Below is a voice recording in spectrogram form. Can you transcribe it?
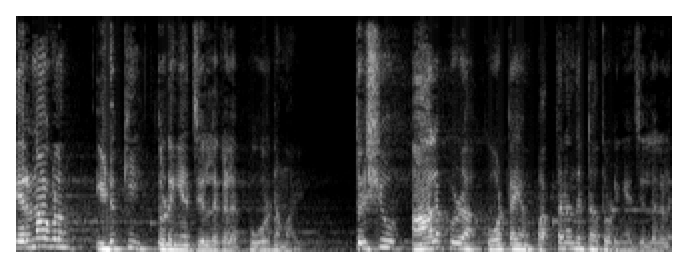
എറണാകുളം ഇടുക്കി തുടങ്ങിയ ജില്ലകളെ പൂർണമായും. തൃശൂർ ആലപ്പുഴ കോട്ടയം പത്തനംതിട്ട തുടങ്ങിയ ജില്ലകളെ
